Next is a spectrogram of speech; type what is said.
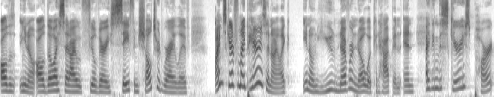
all the you know, although I said I would feel very safe and sheltered where I live, I'm scared for my parents and I. Like, you know, you never know what could happen. And I think the scariest part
